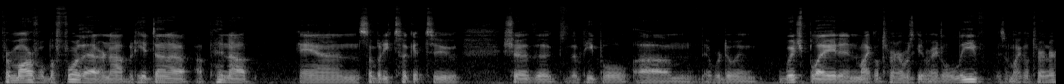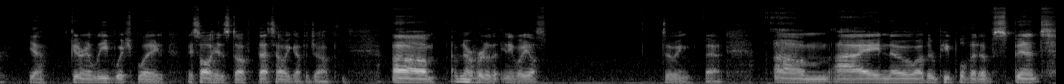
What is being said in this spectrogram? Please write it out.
for Marvel before that or not, but he had done a, a pinup, and somebody took it to show the the people um, that were doing Witchblade, and Michael Turner was getting ready to leave. Is it Michael Turner? Yeah, getting ready to leave Witchblade. They saw his stuff. That's how he got the job. Um, I've never heard of anybody else doing that. Um, I know other people that have spent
